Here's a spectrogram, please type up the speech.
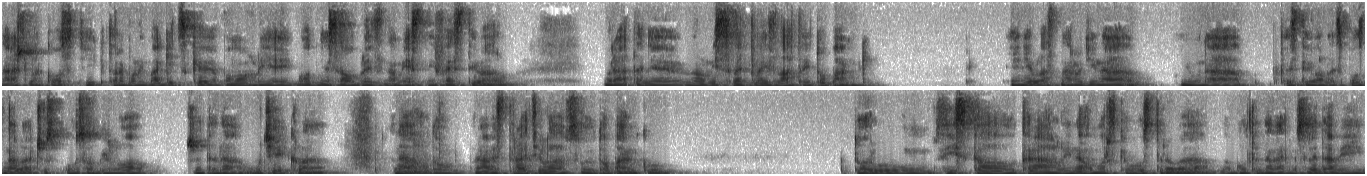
našla kosti, ktoré boli magické a pomohli jej hodne sa obliecť na miestny festival vrátane veľmi svetlej zlatej topánky. Jej nevlastná rodina ju na festivale spoznala, čo spôsobilo, že teda utiekla náhodou práve stratila svoju topánku, ktorú získal král iného morského ostrova a bol teda na ňu zvedavý,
